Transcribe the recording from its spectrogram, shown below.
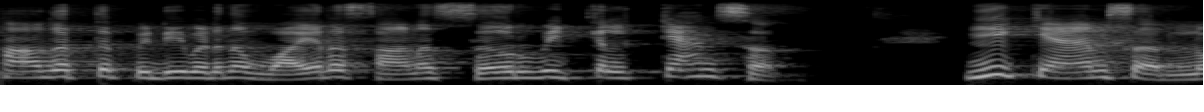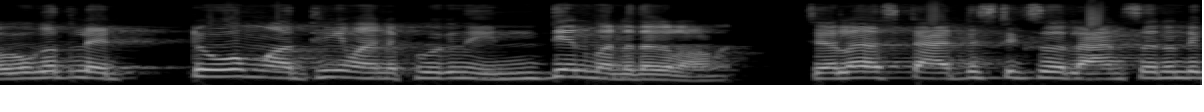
ഭാഗത്ത് പിടിപെടുന്ന വൈറസ് ആണ് സെർവിക്കൽ ക്യാൻസർ ഈ ക്യാൻസർ ലോകത്തിൽ ഏറ്റവും അധികം അനുഭവിക്കുന്ന ഇന്ത്യൻ വനിതകളാണ്. ചില സ്റ്റാറ്റിസ്റ്റിക്സ് ലാൻസറിന്റെ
